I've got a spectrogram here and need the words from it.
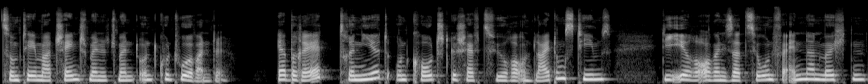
zum Thema Change Management und Kulturwandel. Er berät, trainiert und coacht Geschäftsführer und Leitungsteams, die ihre Organisation verändern möchten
